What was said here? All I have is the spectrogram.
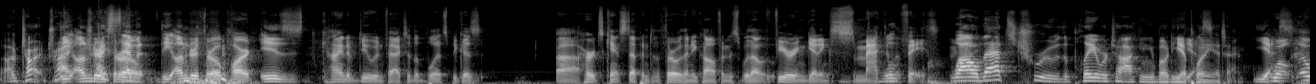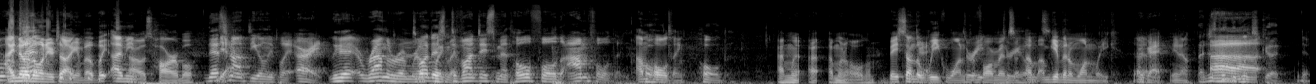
Uh, try, try, the try underthrow, seven. the underthrow part is kind of due, in fact, to the blitz because uh, Hurts can't step into the throw with any confidence without fearing getting smacked in the face. While that's true, the play we're talking about, he had Yes. plenty of time. Yes, Well, uh, I know that- the one you're talking about, but I mean, That was horrible. That's Yeah. not the only play. All right, around the room real Devontae quick. Smith. Devontae Smith, hold fold. I'm folding. I'm holding Hold. I'm gonna I- I'm gonna hold him. based on the week one Three- performance. three I'm. I'm giving him one week. Uh, Okay. you know, I just think Uh, it looks good.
